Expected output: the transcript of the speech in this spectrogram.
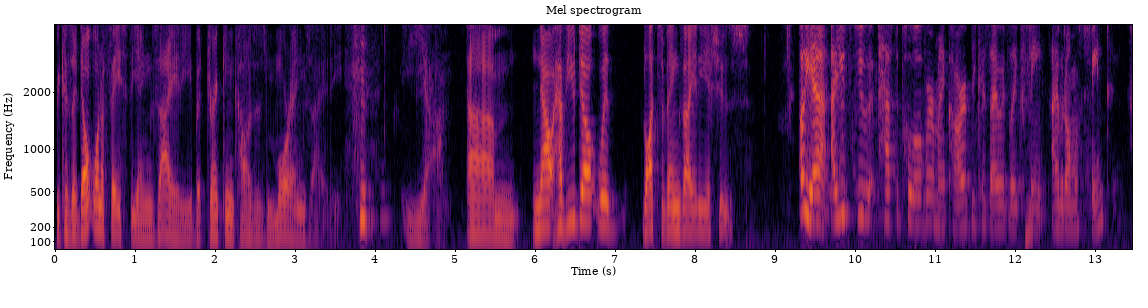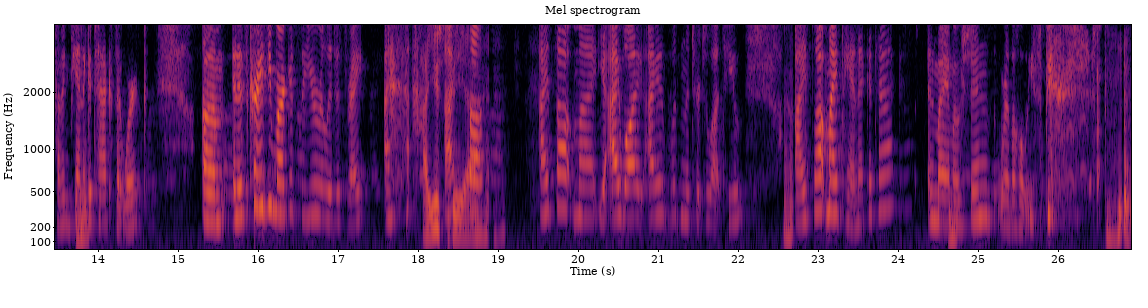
because I don't want to face the anxiety, but drinking causes more anxiety. yeah. Um, now, have you dealt with lots of anxiety issues? Oh yeah, I used to have to pull over my car because I would like faint. I would almost faint having panic attacks at work. Um, and it's crazy, Marcus. So you're religious, right? I used to be, yeah. Thought, I thought my yeah. I well, I, I was in the church a lot too. Uh-huh. I thought my panic attacks and my emotions were the Holy Spirit,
